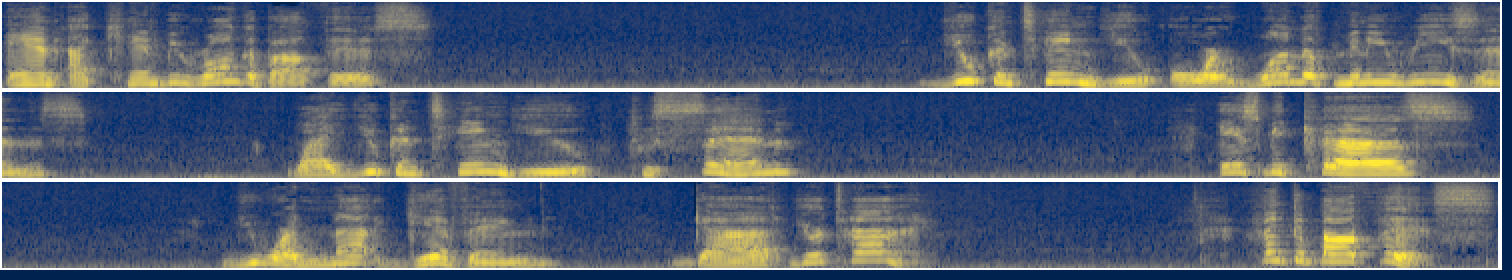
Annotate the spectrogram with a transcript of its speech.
and I can be wrong about this, you continue, or one of many reasons why you continue to sin is because you are not giving God your time. Think about this.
